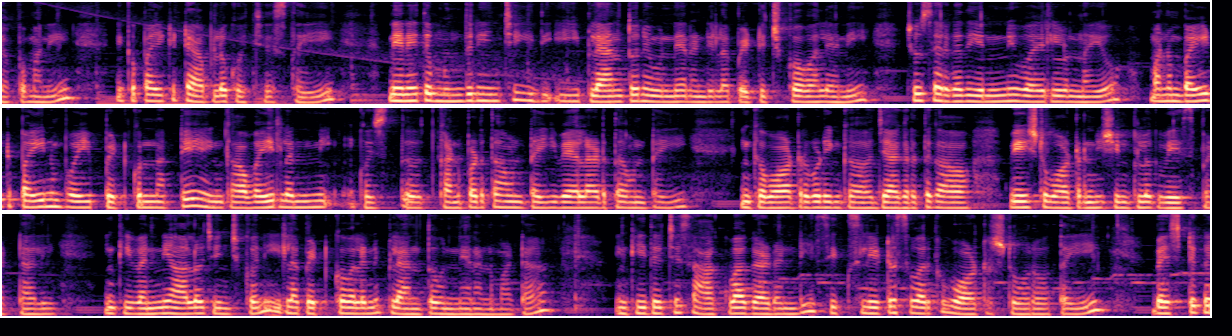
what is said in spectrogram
చెప్పమని. ఇంకా పైకి ట్యాప్లోకి వచ్చేస్తాయి. నేనైతే ముందు నుంచి ఇది ఈ ప్లాన్తోనే ఉన్నానండి ఇలా పెట్టించుకోవాలి అని. చూశారు కదా ఎన్ని వైర్లు ఉన్నాయో. మనం బయట పైన పోయి పెట్టుకున్నట్టే ఇంకా ఆ వైర్లన్నీ కొంచెం కనపడతా ఉంటాయి వేలాడుతూ ఉంటాయి. ఇంకా వాటర్ కూడా ఇంకా జాగ్రత్తగా వేస్ట్ వాటర్ని షింక్లోకి వేసి పెట్టాలి. ఇంక ఇవన్నీ ఆలోచించుకొని ఇలా పెట్టుకోవాలని ప్లాన్తో ఉన్నానమాట ఇంక ఇది వచ్చేసి ఆక్వా గార్డ్ అండి. సిక్స్ లీటర్స్ వరకు వాటర్ స్టోర్ అవుతాయి. బెస్ట్గా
